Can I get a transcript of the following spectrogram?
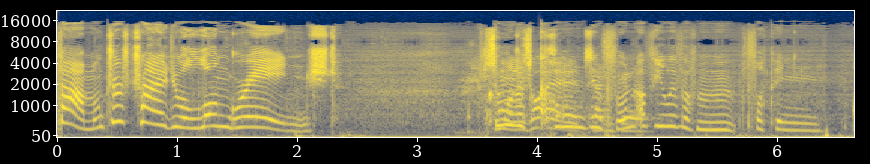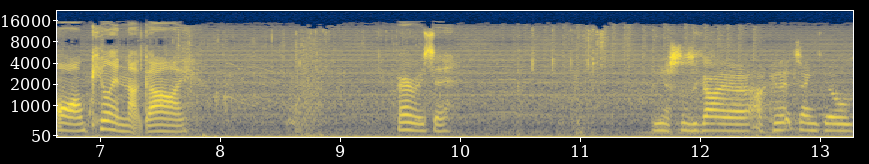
Fam, I'm just trying to do a long ranged. Someone on, just got it at comes in front of you with a flipping. Oh, I'm killing that guy. Where is he? Yes, there's a guy uh, I can hit 10 kills.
